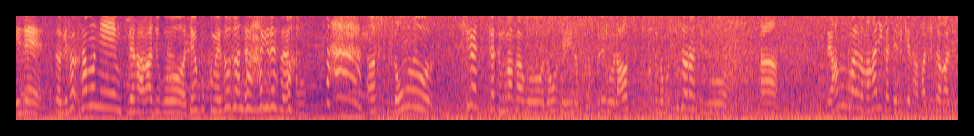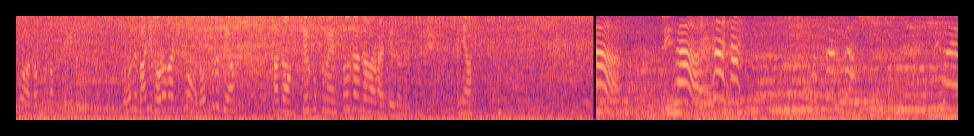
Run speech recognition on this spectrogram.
이제 여기 서- 사모님 집에 가가지고 제육볶음에 소주 한잔 하기로 했어요. 어, 너무 시간 진짜 금방 가고 너무 재밌었어요. 그리고 라오스 분들 너무 친절하시고 다 내가 한국말로만 하니까 재밌게 다 봐주셔가지고 너무너무 재밌었어요. 오늘 많이 벌어가지고 너무 뿌듯해요. 가서 제육볶음에 소주 한잔 하러 갈게요, 저는. 안녕. 리사! 리사야!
